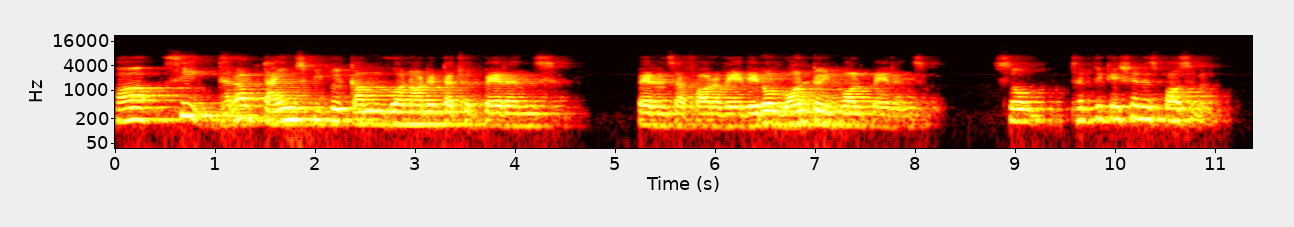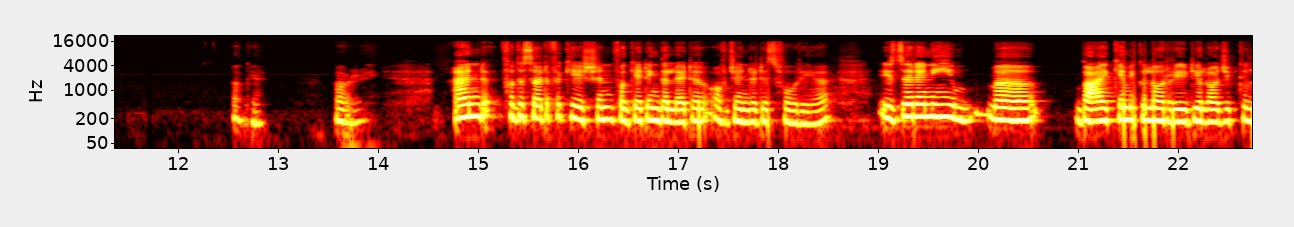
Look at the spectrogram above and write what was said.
Uh, see, there are times people come who are not in touch with parents. Parents are far away. They don't want to involve parents. So certification is possible. Okay, all right. And for the certification for getting the letter of gender dysphoria, is there any uh, biochemical or radiological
